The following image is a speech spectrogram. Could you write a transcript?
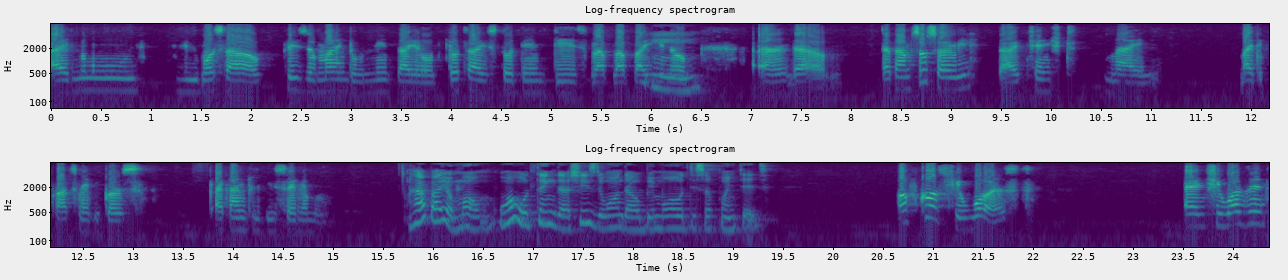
I know you must have placed your mind on it that your daughter is studying this, blah blah blah, you know, Mm. and um, that I'm so sorry that I changed my my department because I can't do this anymore. How about your mom? One would think that she's the one that would be more disappointed. Of course, she was, and she wasn't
